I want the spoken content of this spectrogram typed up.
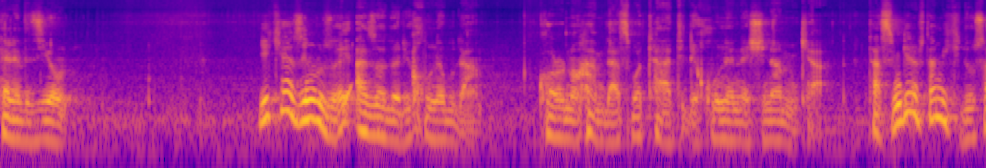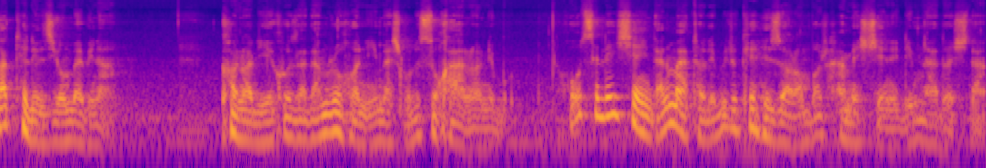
تلویزیون. یکی از این روزهای عزاداری خونه بودم. کرونا هم دست با تعطیل خونه نشینم می‌کرد. تصمیم گرفتم یکی دو ساعت تلویزیون ببینم. کانال یک زدم روحانی مشغول سخنرانی بود. حوصله شنیدن مطالبی رو که هزاران بار همه شنیدیم نداشتم.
